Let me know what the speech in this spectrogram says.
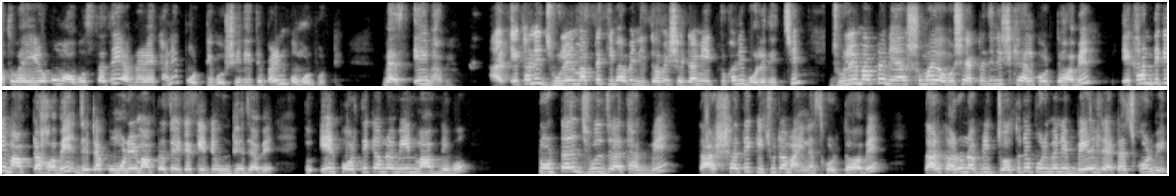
অথবা এইরকম অবস্থাতেই আপনারা এখানে পট্টি বসিয়ে দিতে পারেন কোমর পট্টি। ব্যাস, এইভাবে। আর এখানে ঝুলের মাপটা কীভাবে নিতে হবে সেটা আমি একটুখানি বলে দিচ্ছি। ঝুলের মাপটা নেওয়ার সময় অবশ্যই একটা জিনিস খেয়াল করতে হবে। এখান থেকে মাপটা হবে, যেটা কোমরের মাপটা তো এটা কেটে উঠে যাবে। তো এরপর থেকে আমরা মেন মাপ নেব। টোটাল ঝুল যা থাকবে, তার সাথে কিছুটা মাইনাস করতে হবে। তার কারণ আপনি যতটা পরিমাণে বেল্ট অ্যাটাচ করবেন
